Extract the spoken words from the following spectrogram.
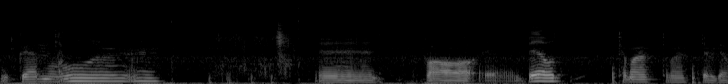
Need to grab more. And fall and build. Come on, come on. There we go.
